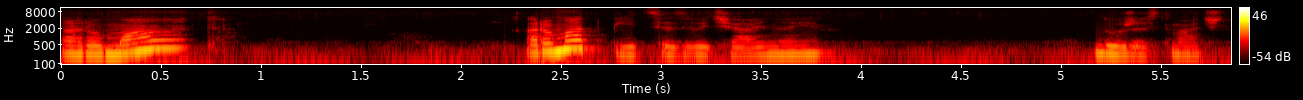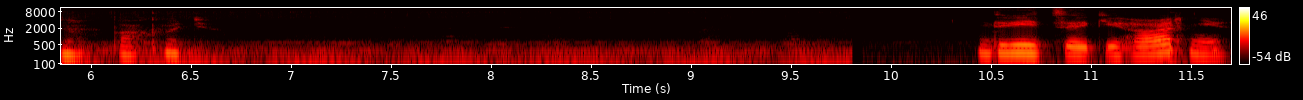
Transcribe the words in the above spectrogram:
Аромат. Аромат піци звичайної. Дуже смачно пахнуть. Дивіться, які гарні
